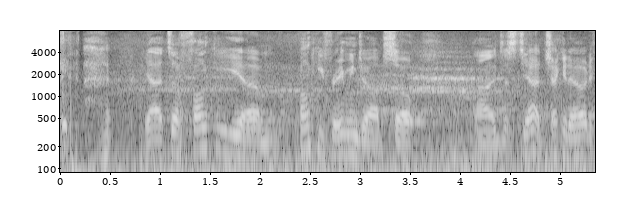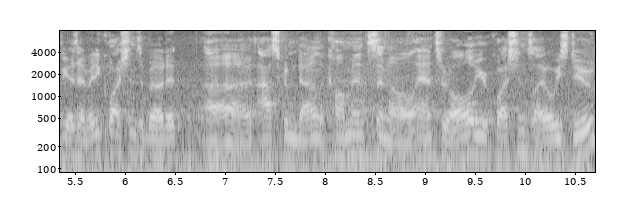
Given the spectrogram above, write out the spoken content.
yeah, it's a funky, um, funky framing job. So uh, just yeah check it out. If you guys have any questions about it uh, ask them down in the comments and I'll answer all your questions. I always do.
